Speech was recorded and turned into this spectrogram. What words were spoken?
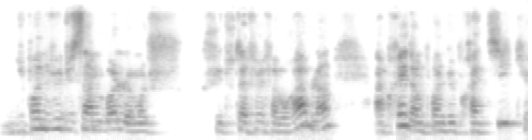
Du point de vue du symbole, moi je, suis tout à fait favorable. Hein. Après, d'un point de vue pratique,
